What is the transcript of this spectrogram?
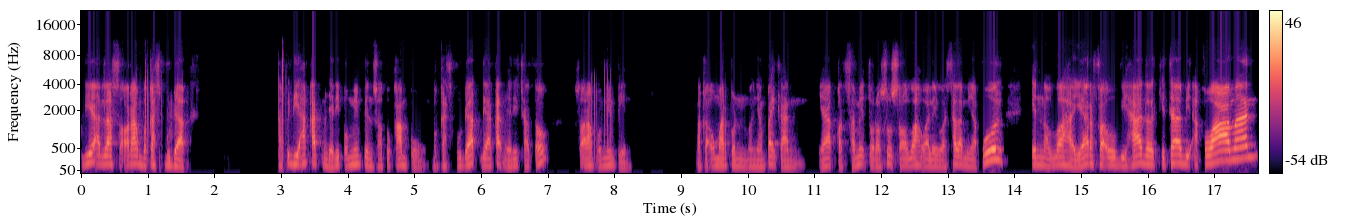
dia adalah seorang bekas budak. Tapi diangkat menjadi pemimpin suatu kampung. Bekas budak diangkat menjadi satu seorang pemimpin. Maka Umar pun menyampaikan, Ya, qad sami'tu Rasul sallallahu alaihi wasallam yaqul innallaha yarfa'u bihadzal kitabi aqwaman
